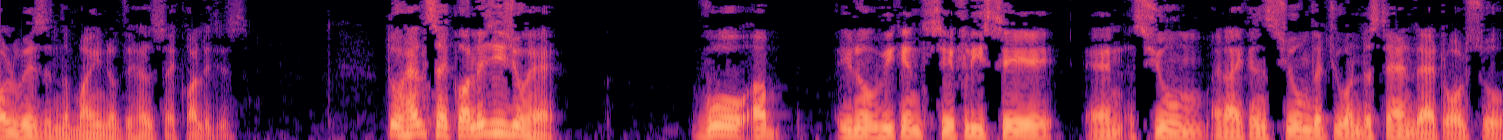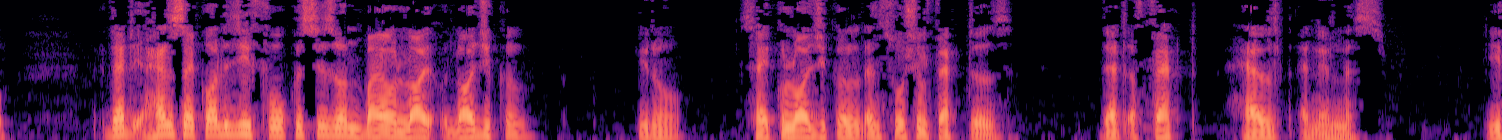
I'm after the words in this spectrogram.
always in the mind of the health psychologist تو ہیلتھ سائیکولوجی جو ہے وہ اب you know we can safely see and assume assume and I can that you understand that also that health psychology focus factors that affect health and illness یہ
